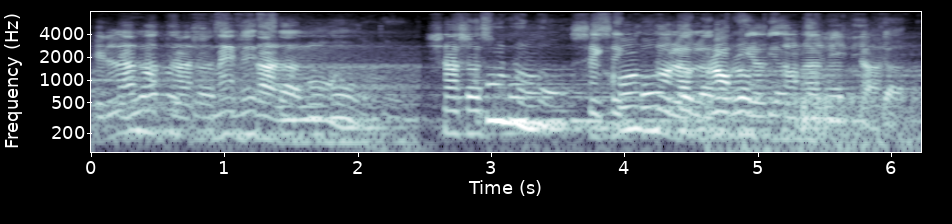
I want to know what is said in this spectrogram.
e l'hanno trasmessa al mondo, ciascuno secondo la propria tonalità.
